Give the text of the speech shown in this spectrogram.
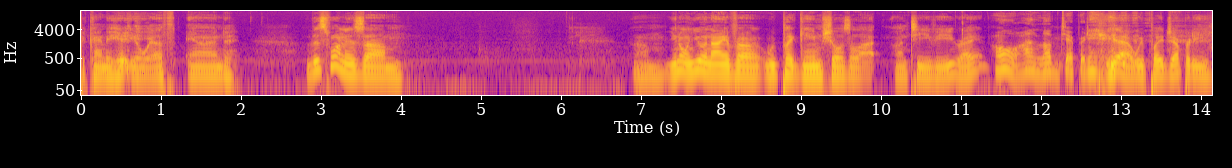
to kind of hit you with, and this one is, um, um, you know, you and I have uh, we play game shows a lot on TV, right? Oh, I love Jeopardy. yeah, we play Jeopardy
